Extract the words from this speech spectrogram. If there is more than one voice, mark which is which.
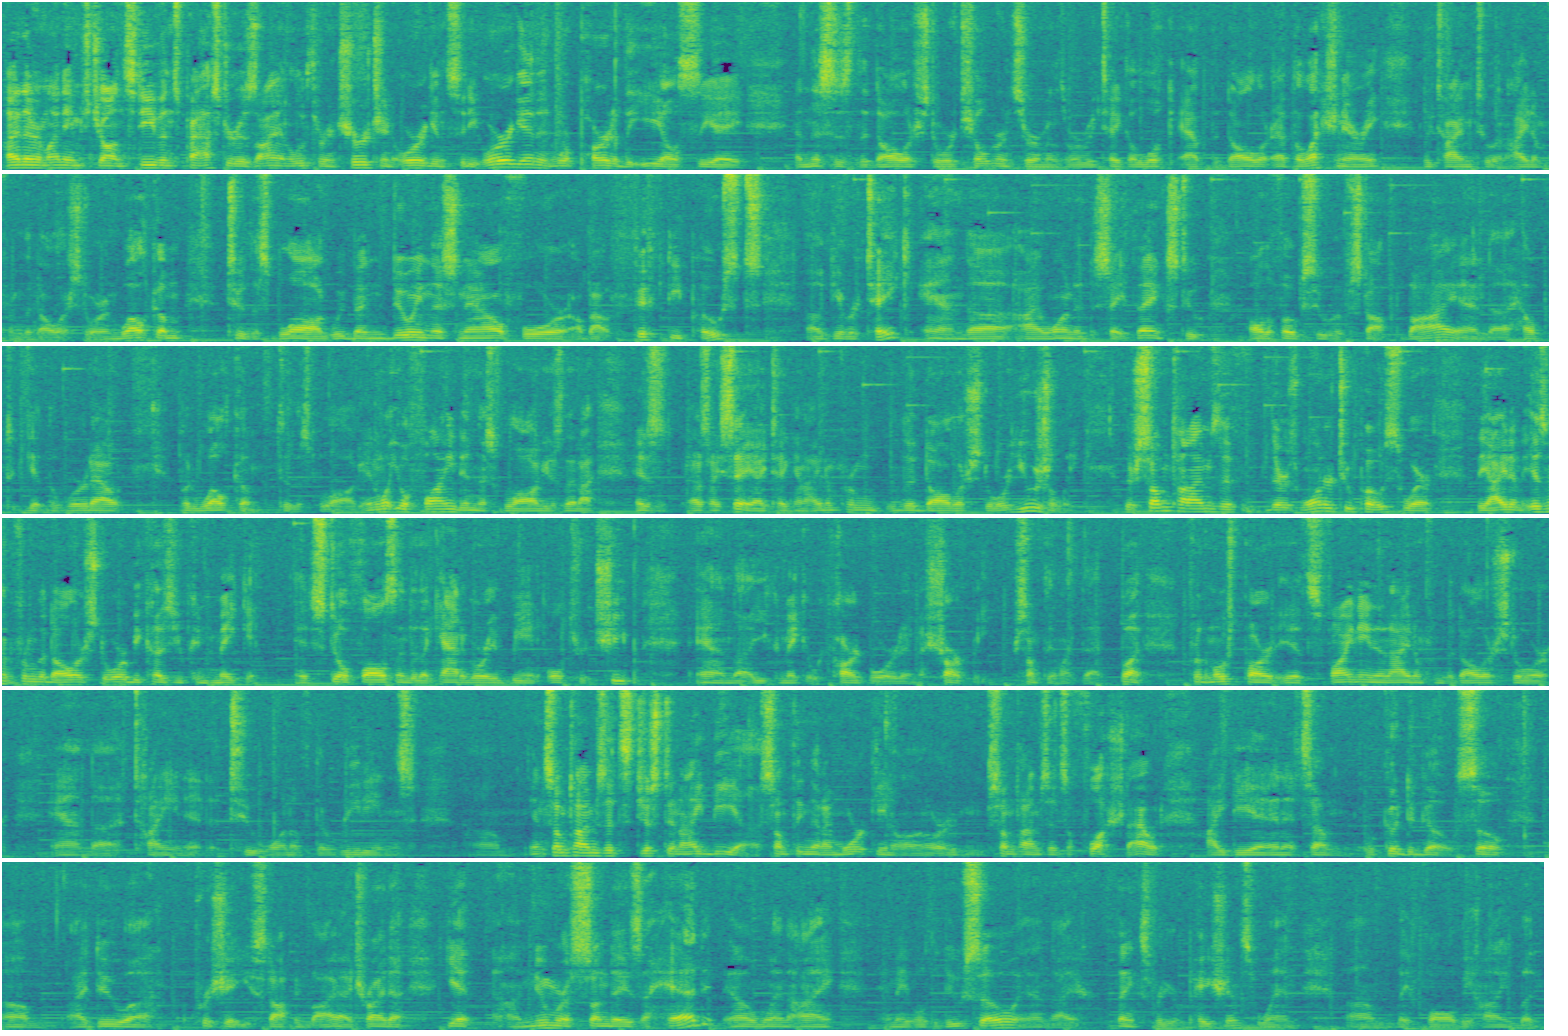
Speaker 1: Hi there, my name is John Stevens, pastor of Zion Lutheran Church in Oregon City, Oregon, and we're part of the ELCA. And this is the Dollar Store Children's Sermons, where we take a look at the dollar at the lectionary. We tie them to an item from the dollar store. And welcome to this blog. We've been doing this now for about 50 posts, uh, give or take. And uh, I wanted to say thanks to all the folks who have stopped by and uh, helped get the word out but welcome to this blog. And what you'll find in this blog is that I, as, as I say, I take an item from the dollar store, usually. There's sometimes if there's one or two posts where the item isn't from the dollar store because you can make it. It still falls into the category of being ultra cheap and uh, you can make it with cardboard and a Sharpie or something like that. But for the most part, it's finding an item from the dollar store and uh, tying it to one of the readings um, and sometimes it's just an idea, something that I'm working on, or sometimes it's a flushed out idea and it's um, good to go. So um, I do uh, appreciate you stopping by. I try to get uh, numerous Sundays ahead uh, when I am able to do so, and I thanks for your patience when um, they fall behind. But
